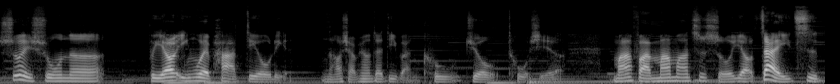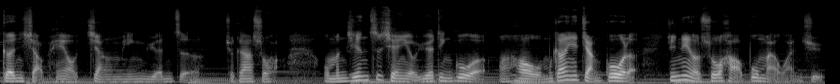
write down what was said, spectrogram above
所以说呢，不要因为怕丢脸，然后小朋友在地板哭就妥协了。麻烦妈妈这时候要再一次跟小朋友讲明原则，就跟他说好，我们今天之前有约定过，然后我们刚刚也讲过了，今天有说好不买玩具，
